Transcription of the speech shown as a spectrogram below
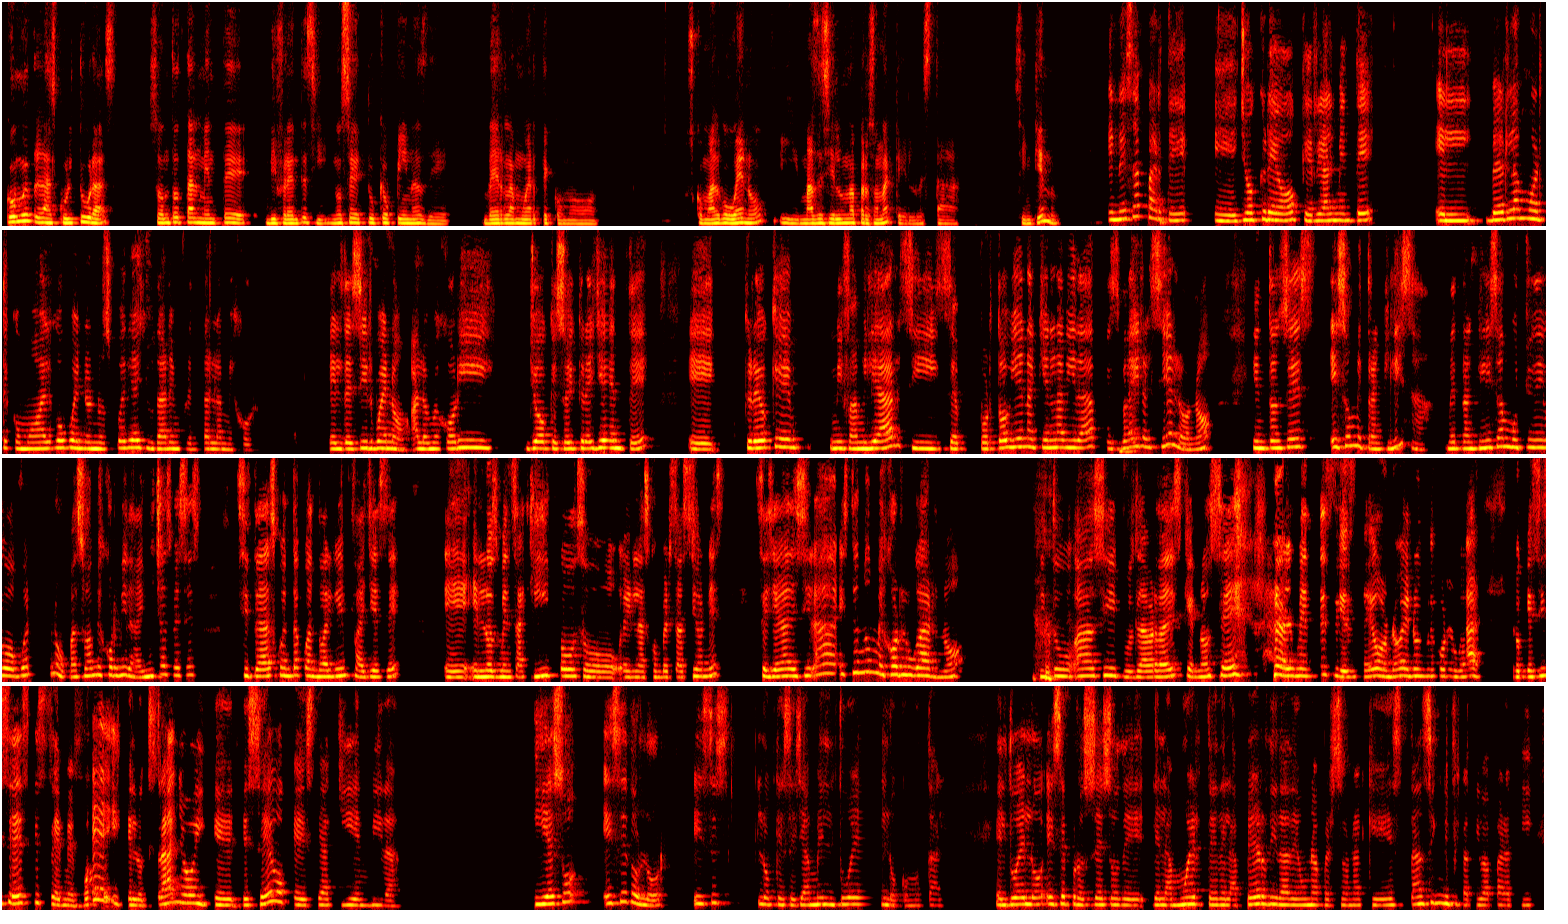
Como las culturas son totalmente diferentes y no sé, ¿tú qué opinas de ver la muerte como, pues, como algo bueno y más decirle a una persona que lo está sintiendo? en esa parte eh, yo creo que realmente el ver la muerte como algo bueno nos puede ayudar a enfrentarla mejor. El decir, bueno, a lo mejor y yo que soy creyente, eh, creo que mi familiar, si se portó bien aquí en la vida, pues va a ir al cielo, ¿no? entonces eso me tranquiliza, me tranquiliza mucho y digo, bueno, pasó a mejor vida. Y muchas veces, si te das cuenta, cuando alguien fallece, eh, en los mensajitos o en las conversaciones, se llega a decir, ah, está en un mejor lugar, ¿no? Y tú, ah, sí, pues la verdad es que no sé realmente si esté o no en un mejor lugar. Lo que sí sé es que se me fue y que lo extraño y que deseo que esté aquí en vida. Y eso, ese dolor, ese es lo que se llama el duelo como tal el duelo, ese proceso de, la muerte, de la pérdida de una persona que es tan significativa para ti,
